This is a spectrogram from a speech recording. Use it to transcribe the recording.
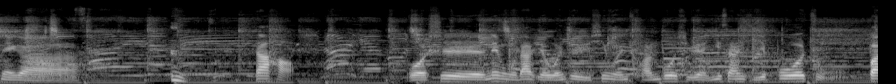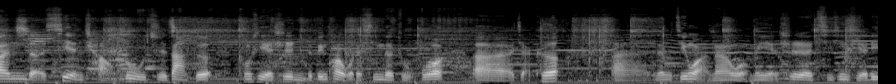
那个，大家好，我是内蒙古大学文学与新闻传播学院一三级播主。班的现场录制大哥，同时也是你的冰块我的心的主播，呃，贾科，呃，那么今晚呢，我们也是齐心协力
